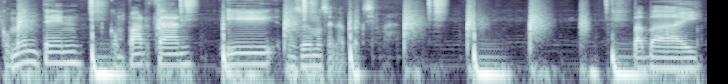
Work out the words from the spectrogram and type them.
comenten, compartan y nos vemos en la próxima. Bye bye.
